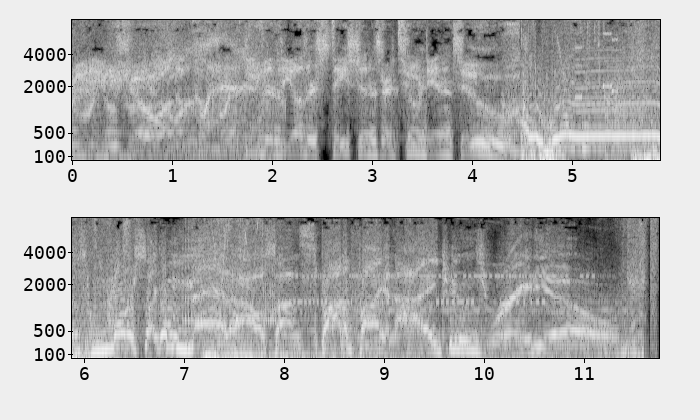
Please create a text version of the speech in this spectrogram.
radio show on the planet. Even the other stations are tuned in too. Hollywood's Motorcycle Madhouse on Spotify and iTunes Radio.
